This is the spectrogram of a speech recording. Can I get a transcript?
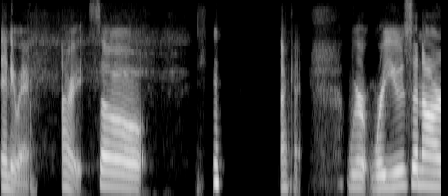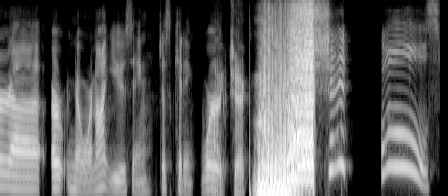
Anyway, all right. So okay. We're we're using our uh or no, we're not using. Just kidding. We're Mic check. shit balls.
